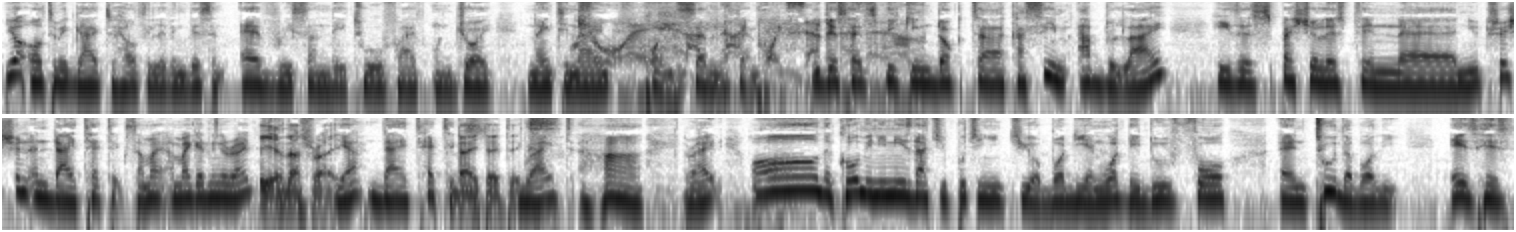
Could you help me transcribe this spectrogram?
your ultimate guide to healthy living. This and every Sunday, 205 on Joy 99.7 FM. You just heard speaking Dr. Kasim Abdullahi. He's a specialist in uh, nutrition and dietetics. Am I, am I getting it right? Yeah, that's right. Yeah, dietetics. Dietetics. Right. Uh huh. Right. All the comininis that you put into your body and what they do for and to the body is his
